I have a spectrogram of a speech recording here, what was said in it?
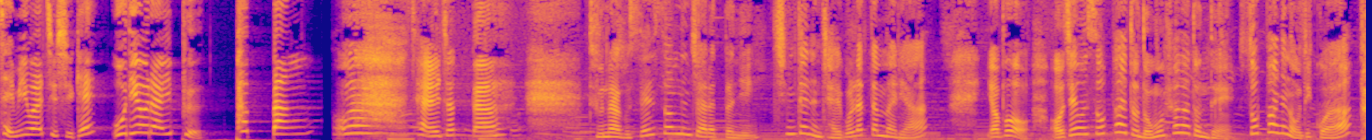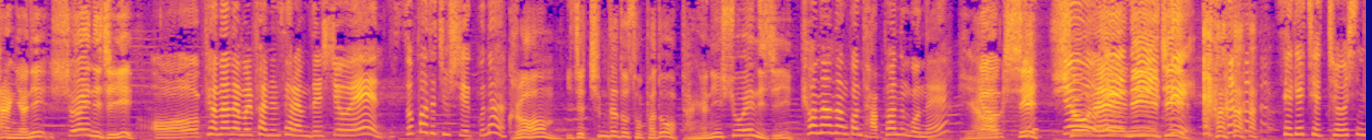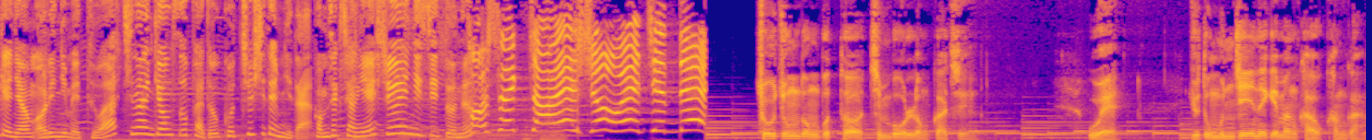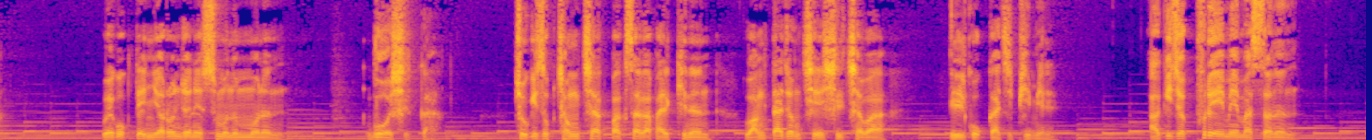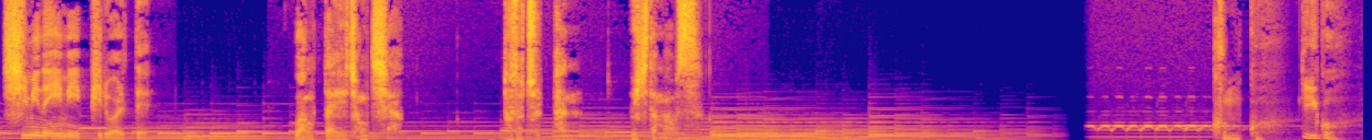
재미와 지식의 오디오 life 팟빵 와, 잘 잤다. 둔하고 센스 없는 줄 알았더니 침대는 잘 골랐단 말이야. 여보, 어제 온 소파도 너무 편하던데 소파는 어디 거야? 당연히 쇼엔이지. 어, 편안함을 파는 사람들 쇼엔 소파도 출시했구나. 그럼 이제 침대도 소파도 당연히 쇼엔이지. 편안한 건 다 파는 거네. 역시 쇼엔이지. 세계 최초 신개념 어린이 매트와 친환경 소파도 곧 출시됩니다. 검색창에 쇼엔이지 또는 검색창에 쇼의 조중동부터 진보 언론까지 왜 유독 문재인에게만 가혹한가? 왜곡된 여론전의 숨은 음모는 무엇일까? 조기숙 정치학 박사가 밝히는 왕따 정치의 실체와 일곱 가지 비밀. 악의적 프레임에 맞서는 시민의 힘이 필요할 때 왕따의 정치학. 도서출판 위시다 마우스. 굶고 뛰고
